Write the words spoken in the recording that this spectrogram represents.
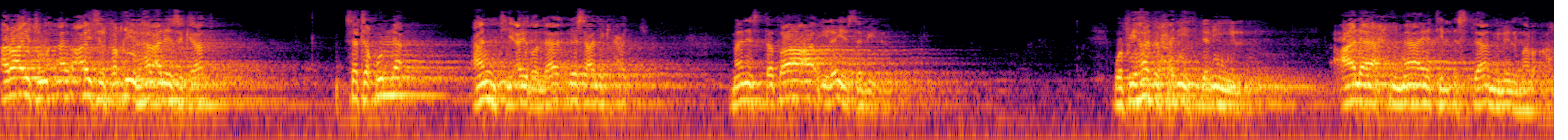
أرأيت أرأيت الفقير هل عليه زكاة؟ ستقول لا. أنت أيضا لا ليس عليك حج. من استطاع إليه سبيلا. وفي هذا الحديث دليل على حماية الإسلام للمرأة.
